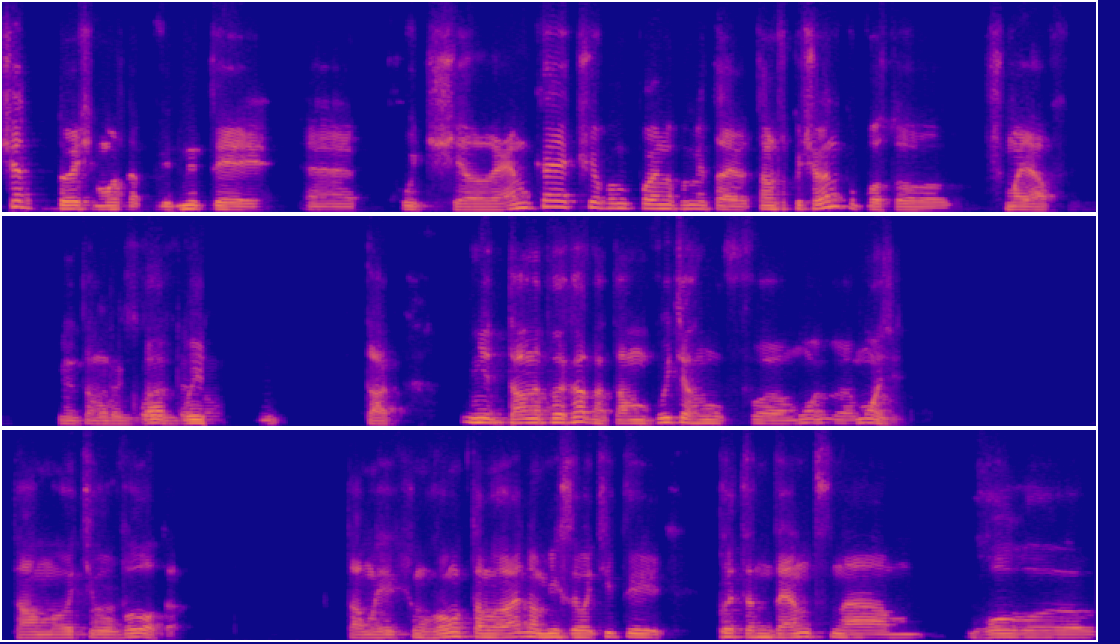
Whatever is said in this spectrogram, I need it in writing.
Ще, до речі, можна відмити е, Кучеренка, якщо я правильно пам'ятаю. Там же Кучеренко просто шмаляв. Він там ви- ну. Так. Ні, там не перекладно, там витягнув е, е, Мозі. Там летіло в ворота. Там, говоримо, там реально міг залетіти претендент на гол е,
